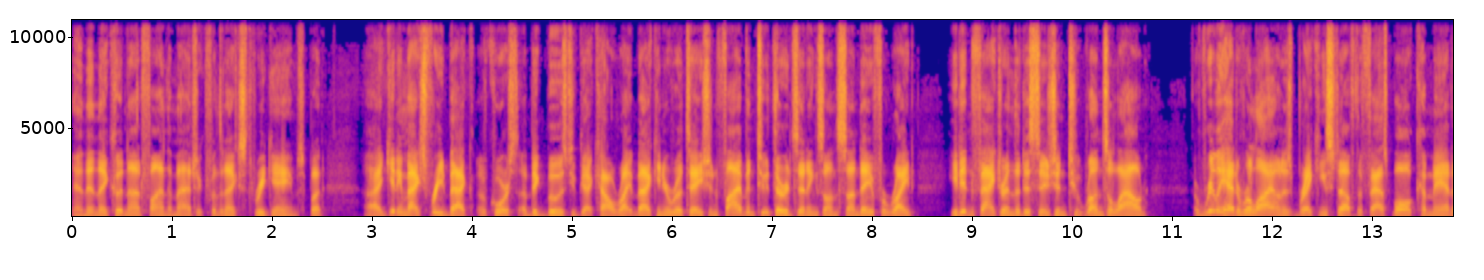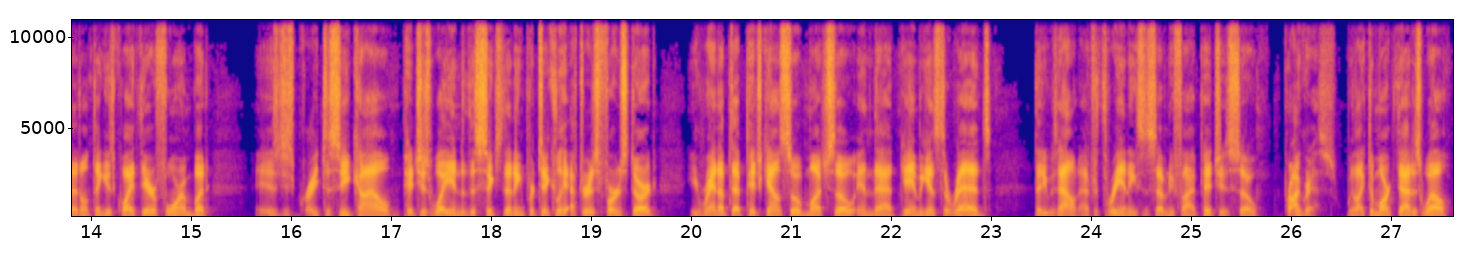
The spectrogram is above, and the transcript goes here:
and then they could not find the magic for the next three games. But uh, getting Max Fried back, of course, a big boost. You've got Kyle Wright back in your rotation. Five and two thirds innings on Sunday for Wright. He didn't factor in the decision. Two runs allowed. I really had to rely on his breaking stuff. The fastball command, I don't think is quite there for him, but it's just great to see Kyle pitch his way into the sixth inning, particularly after his first start. He ran up that pitch count so much so in that game against the Reds that he was out after three innings and 75 pitches. So progress. We like to mark that as well.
